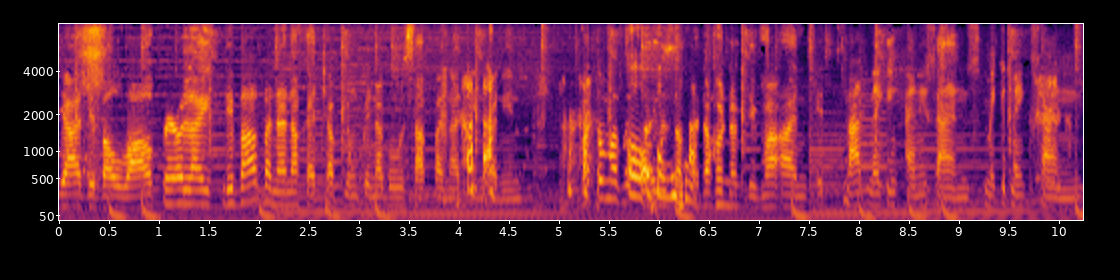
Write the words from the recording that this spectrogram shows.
Yeah, di ba? Wow. Pero like, di ba banana ketchup yung pinag-uusapan natin kanina? Ba't tumabot Oo. tayo sa panahon ng digmaan? It's not making any sense. Make it make sense.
